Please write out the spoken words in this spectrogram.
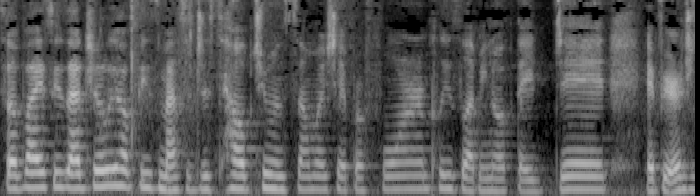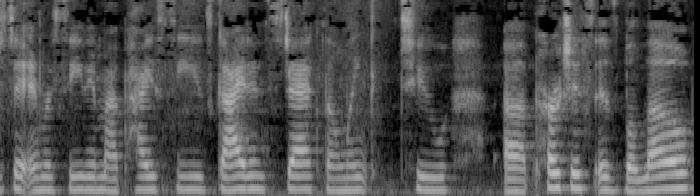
So, Pisces, I truly hope these messages helped you in some way, shape, or form. Please let me know if they did. If you're interested in receiving my Pisces guidance deck, the link to uh, purchase is below.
